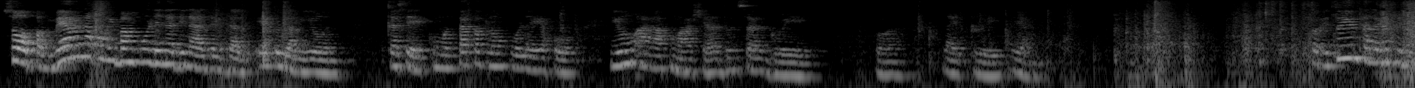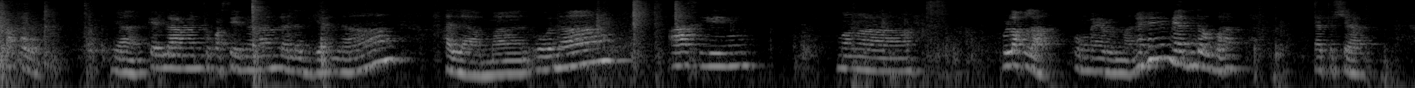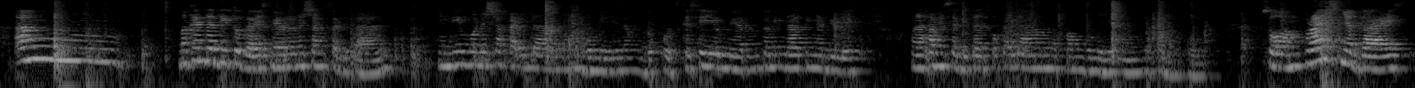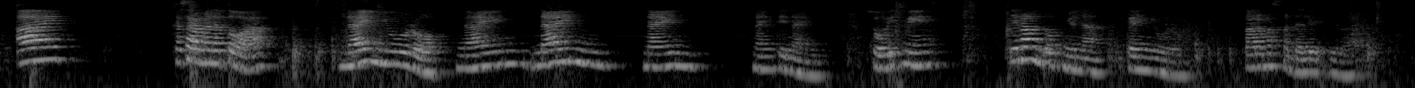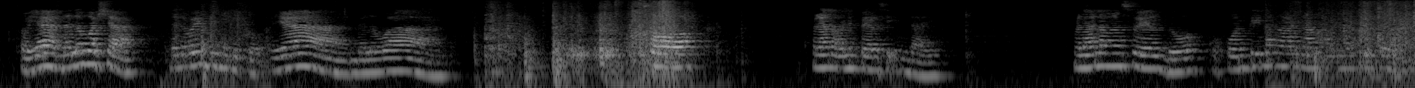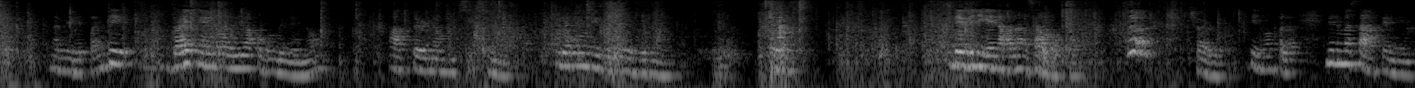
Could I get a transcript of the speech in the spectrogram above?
So, pag meron akong ibang kulay na dinadagdag, ito lang yun. Kasi kung magtatatlong kulay ako, yung aakma siya dun sa gray or light gray. Ayan. So, ito yung talaga pinita ko. Yan. Kailangan ko kasi na lalagyan ng halaman o ng aking mga bulaklak. Kung mayroon man. Meron daw ba? Ito siya. Ang maganda dito guys, meron na siyang sabitan. Hindi mo na siya kailangan bumili ng bukod. Kasi yung meron kaming dating nabili, wala kami sabitan. So, kailangan mo pang bumili ng nakabukod. So, ang price niya guys ay kasama na to ah. 9 euro. 9, 9, 9, 99. So, it means, i-round off nyo na 10 euro. Para mas madali, di ba? So, yan. Dalawa siya. Dalawa yung binili ko. Ayan. Dalawa. So, wala na ulit pera si Inday. Wala na nga sweldo. Kukunti na nga lang ang nakita namili pa. Hindi. Guys, ngayon na uli ako bumili, no? After ng 6 months. Hindi ako bumibili every month. So, hindi, binigay na ako ng asawa ko. Sorry. Hindi naman pala. Hindi naman sa akin eh.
